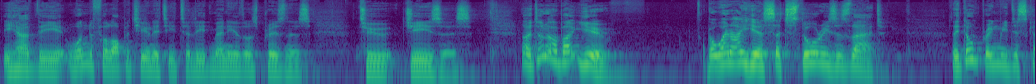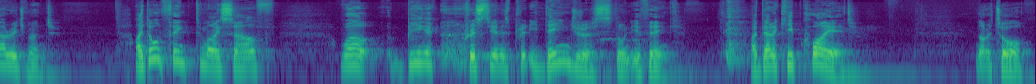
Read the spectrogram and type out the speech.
he had the wonderful opportunity to lead many of those prisoners to Jesus. Now, I don't know about you, but when I hear such stories as that, they don't bring me discouragement. I don't think to myself, well, being a Christian is pretty dangerous, don't you think? I'd better keep quiet. Not at all.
